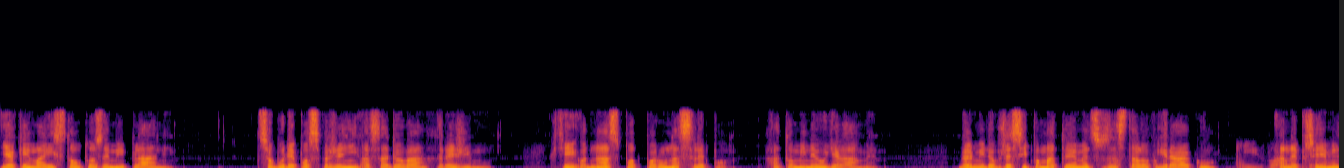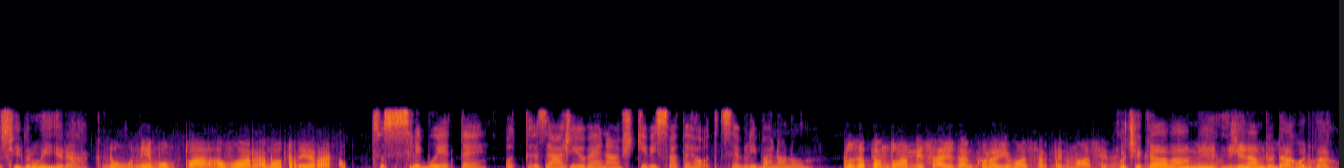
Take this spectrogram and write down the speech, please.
jaké mají s touto zemí plány. Co bude po svržení Asadova režimu? Chtějí od nás podporu na slepo. A to my neuděláme. Velmi dobře si pamatujeme, co se stalo v Iráku a nepřejeme si druhý Irák. Co slibujete od zářijové návštěvy svatého otce v Libanonu. Očekáváme, že nám dodá odvahu.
